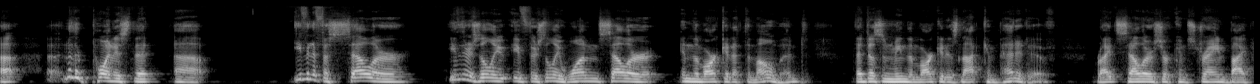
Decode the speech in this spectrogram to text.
Uh, another point is that uh, even if a seller, even there's only if there's only one seller in the market at the moment, that doesn't mean the market is not competitive right? Sellers are constrained by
